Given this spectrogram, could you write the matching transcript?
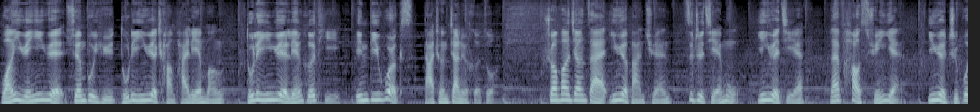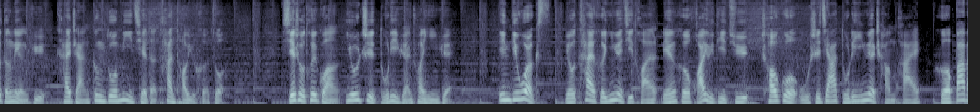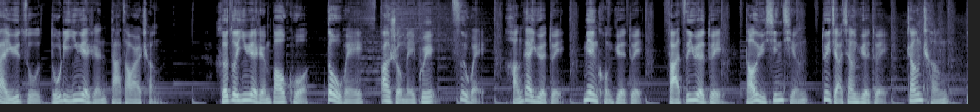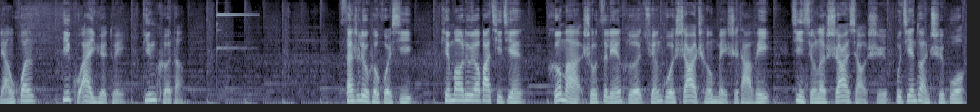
网易云音乐宣布与独立音乐厂牌联盟、独立音乐联合体 IndieWorks 达成战略合作，双方将在音乐版权、自制节目、音乐节、Live House 巡演、音乐直播等领域开展更多密切的探讨与合作，携手推广优质独立原创音乐。IndieWorks 由泰和音乐集团联合华语地区超过五十家独立音乐厂牌和八百余组独立音乐人打造而成，合作音乐人包括。窦唯、二手玫瑰、刺猬、杭盖乐队、面孔乐队、法兹乐队、岛屿心情、对角巷乐队、张成、梁欢、低苦爱乐队、丁可等。三十六氪获悉，天猫六幺八期间，盒马首次联合全国十二城美食大 V 进行了十二小时不间断吃播。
